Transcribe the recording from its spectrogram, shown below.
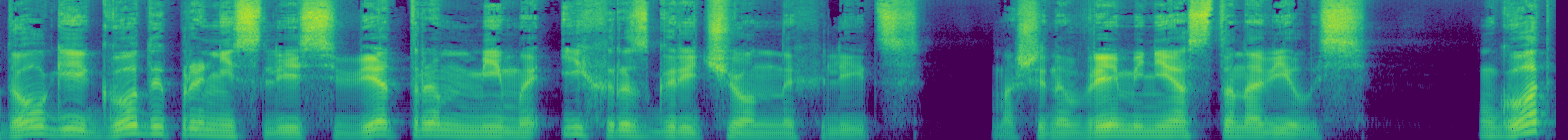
Долгие годы пронеслись ветром мимо их разгоряченных лиц. Машина времени остановилась. «Год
